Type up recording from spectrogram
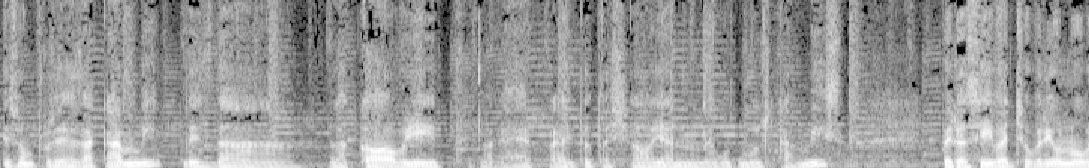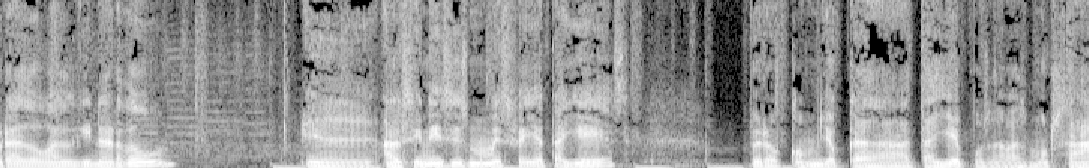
és un procés de canvi, des de la Covid, la guerra i tot això hi han hagut molts canvis, però sí, vaig obrir un obrador al Guinardó, eh, als inicis només feia tallers, però com jo cada taller pues, anava a esmorzar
